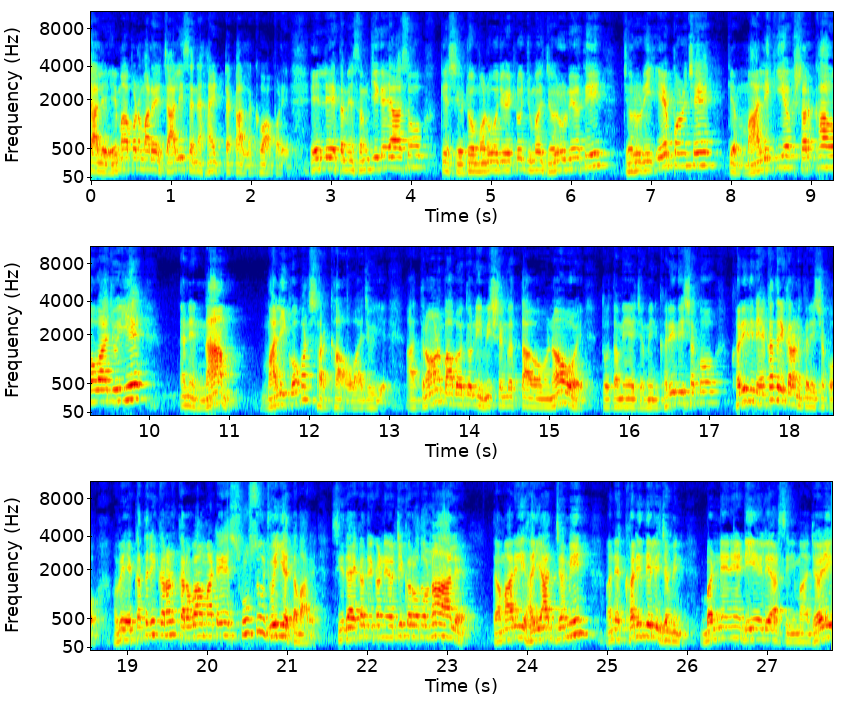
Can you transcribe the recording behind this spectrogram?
ચાલે, એમાં પણ મારે ચાલીસ અને સાઠ ટકા લખવા પડે. એટલે તમે સમજી ગયા હશો કે શેઢો મળવો જોઈએ એટલું જ જરૂરી નથી. જરૂરી એ પણ છે કે માલિકી સરખા હોવા જોઈએ અને નામ માલિકો પણ સરખા હોવા જોઈએ. આ ત્રણ બાબતોની વિસંગતતાઓ ન હોય તો તમે એ જમીન ખરીદી શકો, ખરીદીને એકત્રીકરણ કરી શકો. હવે એકત્રીકરણ કરવા માટે શું શું જોઈએ તમારે? સીધા એકત્રીકરણની અરજી કરો તો ના હાલે. તમારી હયાત જમીન અને ખરીદેલી જમીન. બંનેને ડીએલઆરસીમાં જઈ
